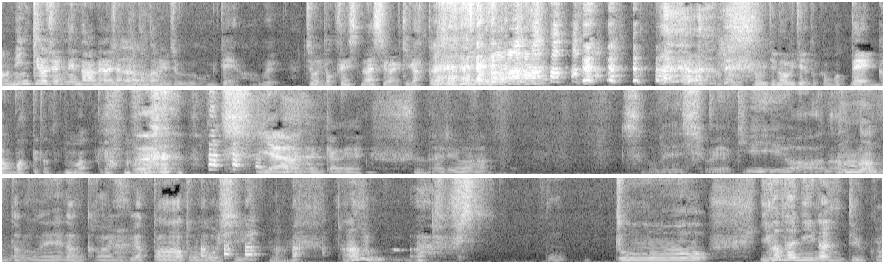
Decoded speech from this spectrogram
あの人気の順に並べられるじゃん、うん。あなたの YouTube を見て上上位独占してなし塩焼きがあって。伸びて伸びてるとか思って頑張ってた時もあったよ、いやーなんかねあれはそうね塩焼きは何なんだろうね。なんかよくやったなと思うし、なんどういまだになんていうか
